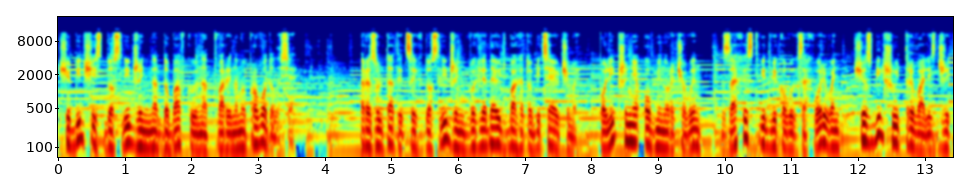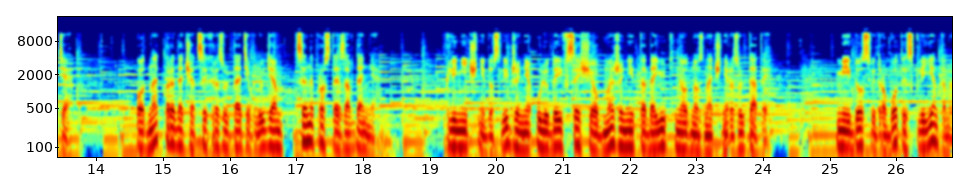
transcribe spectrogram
що більшість досліджень над добавкою над тваринами проводилися. Результати цих досліджень виглядають багатообіцяючими: поліпшення обміну речовин, захист від вікових захворювань, що збільшують тривалість життя. Однак передача цих результатів людям це непросте завдання. Клінічні дослідження у людей все ще обмежені та дають неоднозначні результати. Мій досвід роботи з клієнтами,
